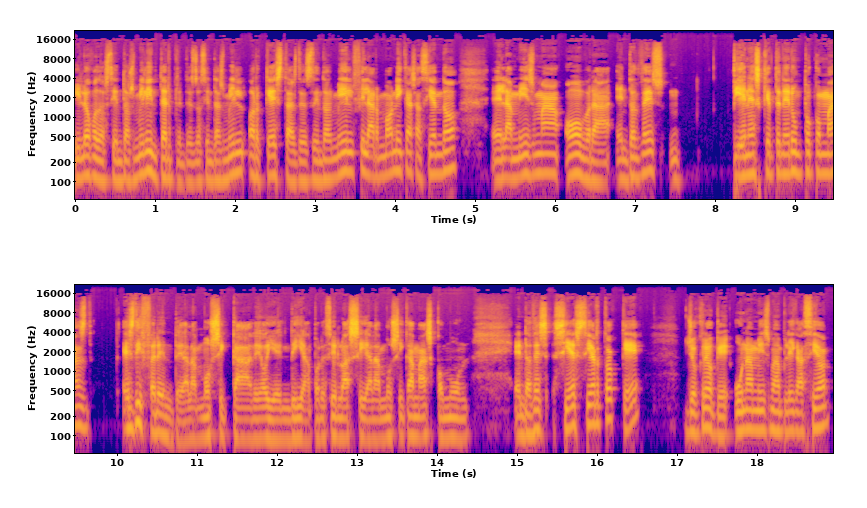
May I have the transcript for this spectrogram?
y luego 200.000 intérpretes, 200.000 orquestas, 200.000 filarmónicas haciendo eh, la misma obra. Entonces, tienes que tener un poco más es diferente a la música de hoy en día, por decirlo así, a la música más común. Entonces, sí es cierto que yo creo que una misma aplicación,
